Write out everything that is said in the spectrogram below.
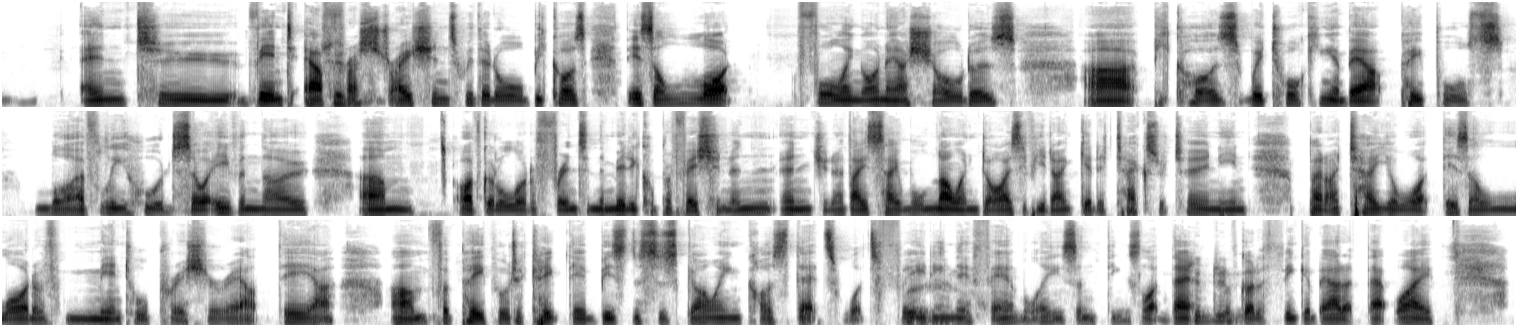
and to vent our frustrations with it all because there's a lot falling on our shoulders uh, because we're talking about people's livelihood. So even though um, I've got a lot of friends in the medical profession, and, and you know they say, well, no one dies if you don't get a tax return in. But I tell you what, there's a lot of mental pressure out there um, for people to keep their businesses going because that's what's feeding their families and things like that. We've got to think about it that way.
